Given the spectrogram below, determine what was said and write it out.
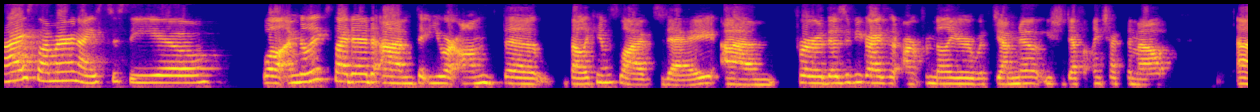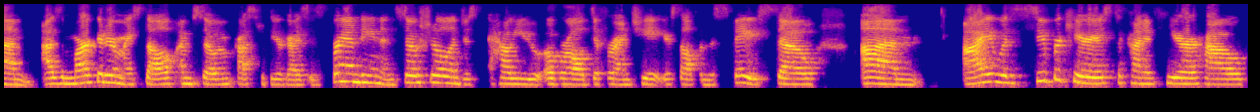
Hi, Summer. Nice to see you. Well, I'm really excited um, that you are on the Bella Canvas Live today. Um, for those of you guys that aren't familiar with GemNote, you should definitely check them out. Um, as a marketer myself, I'm so impressed with your guys' branding and social and just how you overall differentiate yourself in the space. So um, I was super curious to kind of hear how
